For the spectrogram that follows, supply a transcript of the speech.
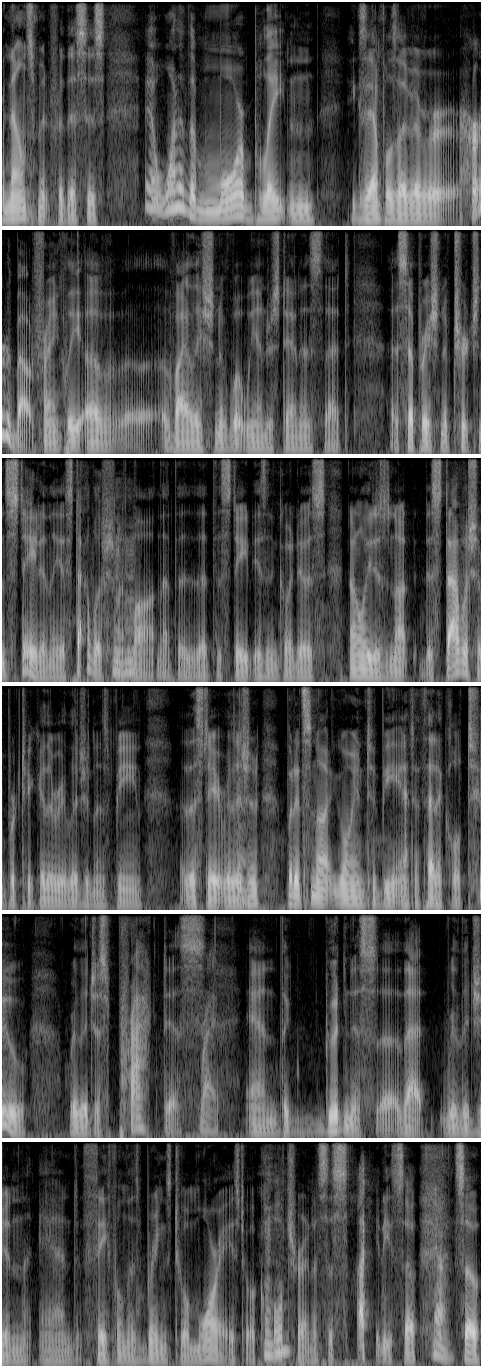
announcement for this is uh, one of the more blatant examples I've ever heard about, frankly, of uh, a violation of what we understand is that a separation of church and state in the establishment mm-hmm. law, and that the, that the state isn't going to not only does it not establish a particular religion as being the state religion, yeah. but it's not going to be antithetical to religious practice right. and the goodness uh, that religion and faithfulness brings to a mores, to a mm-hmm. culture and a society. So, yeah. so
